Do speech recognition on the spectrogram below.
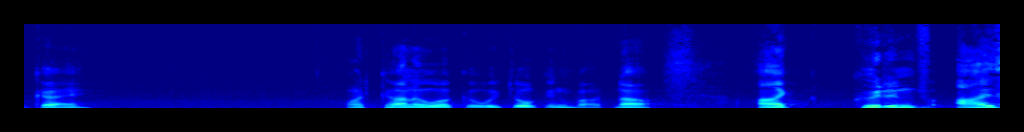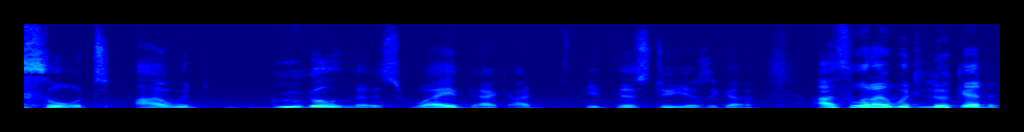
Okay? What kind of work are we talking about? Now, I couldn't, I thought I would Google this way back. I did this two years ago. I thought I would look at,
